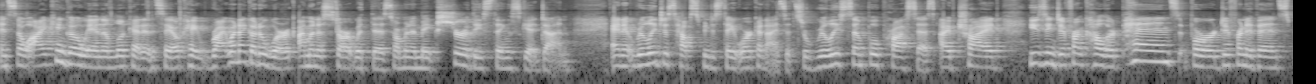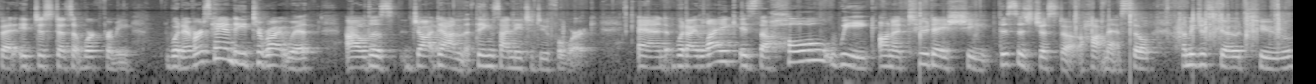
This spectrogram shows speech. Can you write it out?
And so I can go in and look at it and say, okay, right when I go to work, I'm gonna start with this. So I'm gonna make sure these things get done. And it really just helps me to stay organized. It's a really simple process. I've tried using different colored pens for different events, but it just doesn't work for me whatever's handy to write with, I'll just jot down the things I need to do for work. And what I like is the whole week on a two-day sheet. This is just a hot mess. So let me just go to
